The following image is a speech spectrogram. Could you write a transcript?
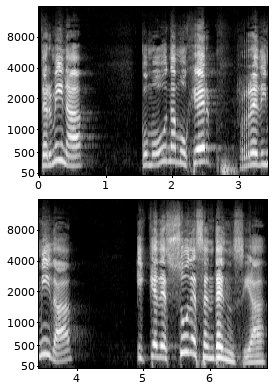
termina como una mujer redimida y que de su descendencia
